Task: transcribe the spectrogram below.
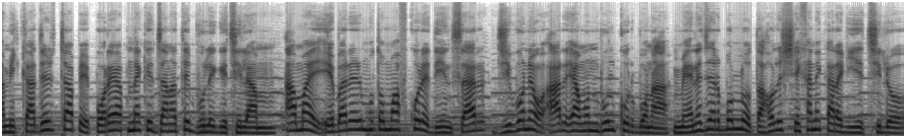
আমি কাজের চাপে পরে আপনাকে জানাতে ভুলে গেছিলাম। আমায় এবারের মতো মাফ করে দিন, স্যার। জীবনেও আর এমন ভুল করব না। ম্যানেজার বলল, তাহলে সেখানে কারা গিয়েছিল?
